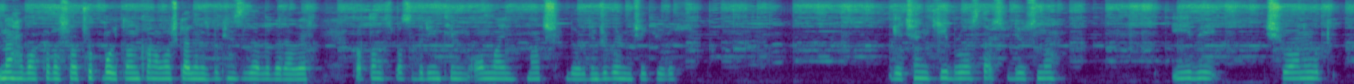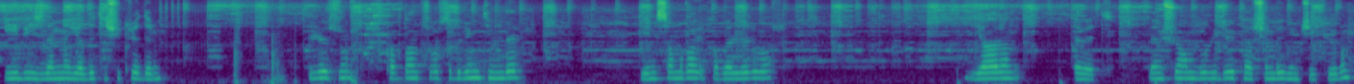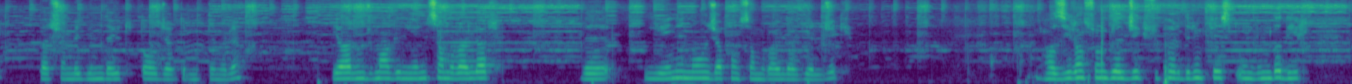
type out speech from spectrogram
Merhaba arkadaşlar, çok boyutlu oyun kanalına hoş geldiniz. Bugün sizlerle beraber Kaptan Tsubasa Dream Team online maç 4. bölümü çekiyoruz. Geçenki Brawl Stars videosuna iyi bir şu anlık iyi bir izlenme geldi. Teşekkür ederim. Biliyorsunuz Kaptan Tsubasa Dream Team'de yeni samuray haberleri var. Yarın evet ben şu an bu videoyu perşembe günü çekiyorum. Perşembe günü de YouTube'da olacaktır muhtemelen. Yarın cuma günü yeni samuraylar ve yeni non Japon samuraylar gelecek. Haziran sonu gelecek Super Dream Fest umurumda değil.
